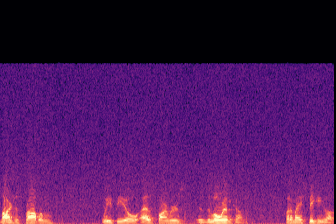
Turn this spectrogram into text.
largest problem we feel as farmers is the low income. What am I speaking of?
